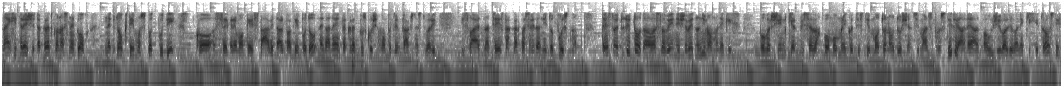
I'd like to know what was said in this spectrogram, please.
najhitrejši takrat, ko nas nekdo, nekdo k temu spodbudi, ko se gremo kaj staviti ali pa kaj podobnega. Ne, in takrat poskušamo potem takšne stvari izvajati na cestah, kar pa seveda ni dopustno. Dejstvo je tudi to, da v Sloveniji še vedno nimamo nekih površin, kjer bi se lahko, bom rekel, tisti moto navdušenci mal sprostili ne, ali pa uživali v nekih hitrostih.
